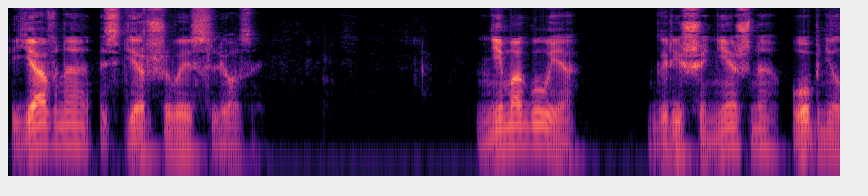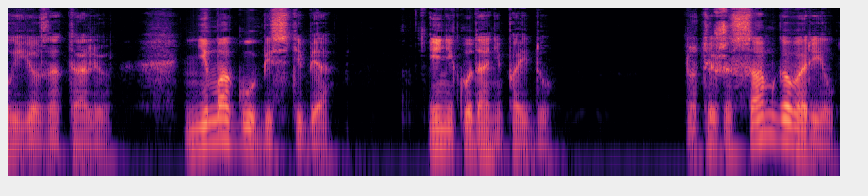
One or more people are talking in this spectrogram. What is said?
явно сдерживая слезы. Не могу я, Гриша нежно обнял ее за талию. Не могу без тебя и никуда не пойду. Но ты же сам говорил.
